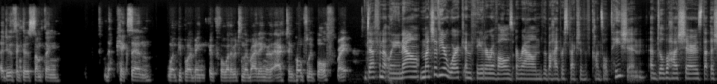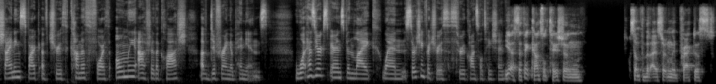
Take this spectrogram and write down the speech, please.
i do think there's something that kicks in when people are being truthful, whether it's in the writing or the acting, hopefully both, right? Definitely. Now, much of your work in theater revolves around the Baha'i perspective of consultation. Abdul Baha shares that the shining spark of truth cometh forth only after the clash of differing opinions. What has your experience been like when searching for truth through consultation? Yes, I think consultation, something that I certainly practiced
